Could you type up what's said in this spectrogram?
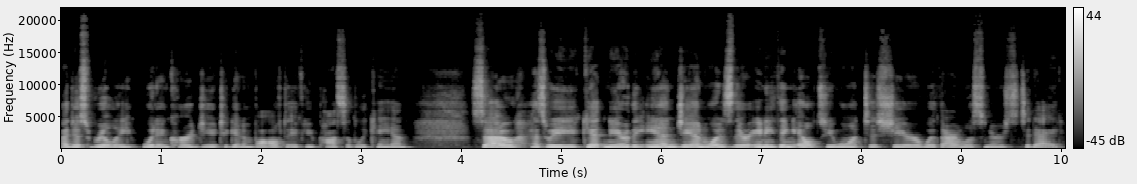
I just really would encourage you to get involved if you possibly can. So, as we get near the end, Jen, was there anything else you want to share with our listeners today?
